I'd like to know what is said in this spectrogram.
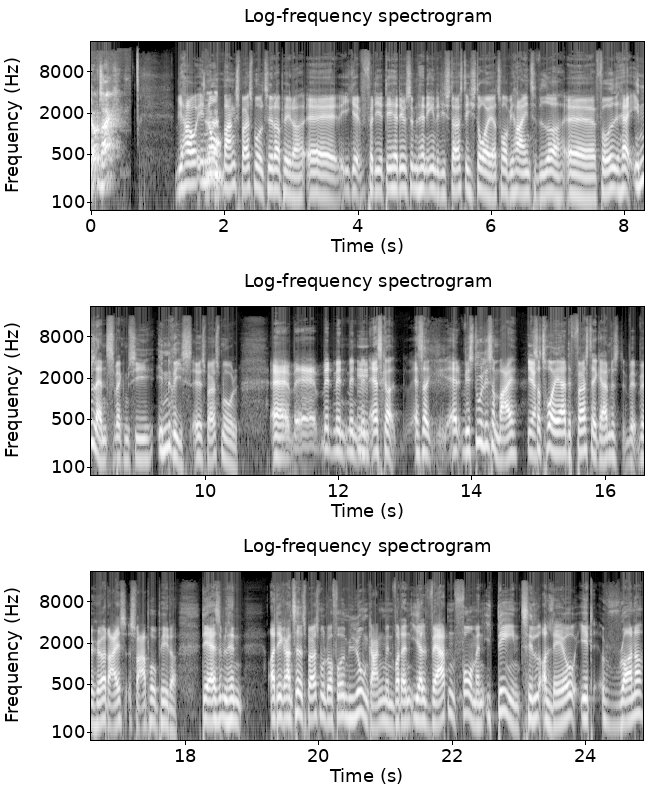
Jo, tak. Vi har jo enormt mange spørgsmål til dig, Peter. Øh, ikke, fordi det her det er jo simpelthen en af de største historier, jeg tror, vi har indtil videre øh, fået her indlands, hvad kan man sige, indrigs øh, spørgsmål. Øh, men, men, men, mm. men. Asger, altså, at, hvis du er ligesom mig, Ja. så tror jeg, at det første, jeg gerne vil, vil, vil høre dig svare på, Peter, det er simpelthen, og det er garanteret et spørgsmål, du har fået en million gange, men hvordan i alverden får man ideen til at lave et runner,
